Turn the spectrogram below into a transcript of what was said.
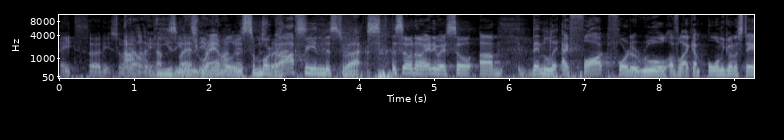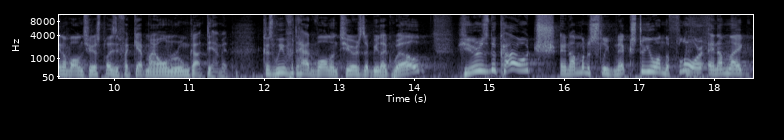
eight thirty. So yeah, we have Ah, easy let's ramble. There's some just more relax. coffee in this Relax. so no anyway so um, then i fought for the rule of like i'm only to stay in a volunteer's place if i get my own room god damn it because we've had volunteers that be like well here's the couch and i'm to sleep next to you on the floor and i'm like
